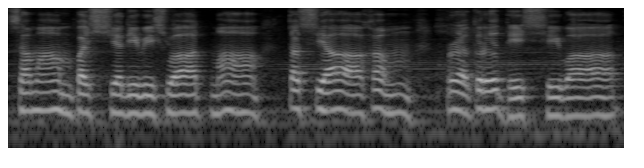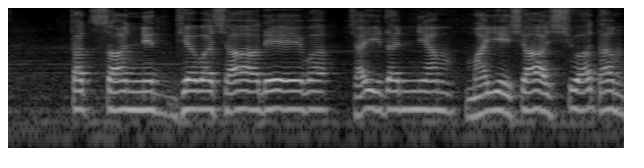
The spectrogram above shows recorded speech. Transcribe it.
समां पश्यति विश्वात्मा तस्याहं प्रकृतिशिवा। तत्सान्निध्यवशादेव चैतन्यं मयि शाश्वतं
